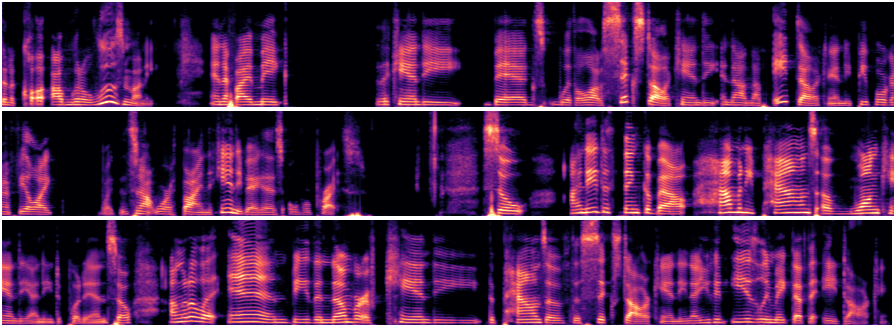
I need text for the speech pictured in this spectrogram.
going to I'm going to lose money. And if I make the candy bags with a lot of $6 candy and not enough $8 candy, people are going to feel like like it's not worth buying the candy bag that's overpriced. So I need to think about how many pounds of one candy I need to put in. So I'm going to let N be the number of candy, the pounds of the $6 candy. Now you could easily make that the $8 candy,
